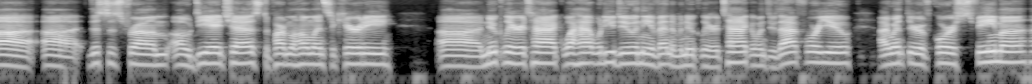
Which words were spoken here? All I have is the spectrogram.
Uh, uh, this is from oh DHS, Department of Homeland Security. Uh, nuclear attack. What what do you do in the event of a nuclear attack? I went through that for you. I went through, of course, FEMA.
